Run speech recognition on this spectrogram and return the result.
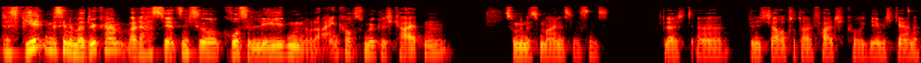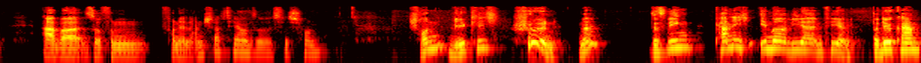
das fehlt ein bisschen in Bad Dürkheim, weil da hast du jetzt nicht so große Läden oder Einkaufsmöglichkeiten, zumindest meines Wissens. Vielleicht äh, bin ich da auch total falsch, ich korrigiere mich gerne. Aber so von, von der Landschaft her und so ist es schon, schon wirklich schön. Ne? Deswegen kann ich immer wieder empfehlen. Bad Dürkheim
